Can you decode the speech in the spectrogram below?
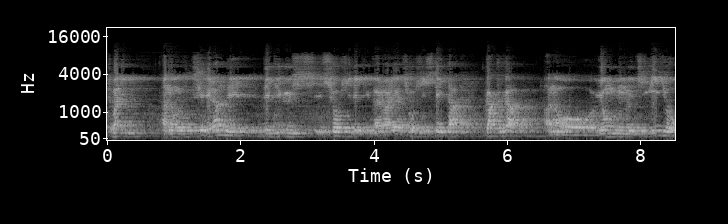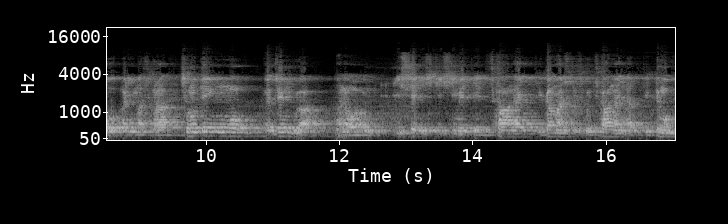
つまり、あの、選んでできる、消費できる、あるいは消費していた額が、あの、4分の1以上ありますから、その点も全部は、あの、一斉に引き締めて使わないって、我慢してすごい使わないんだって言っても、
